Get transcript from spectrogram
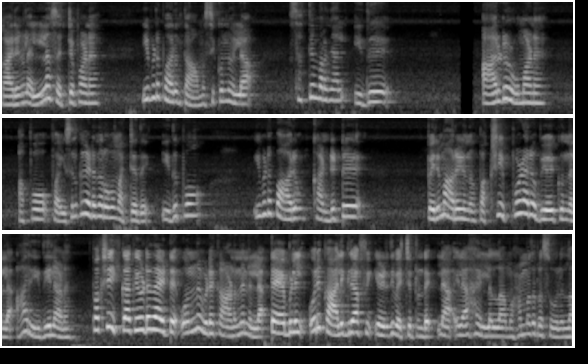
കാര്യങ്ങളെല്ലാം സെറ്റപ്പാണ്. ഇവിടെ പാരും താമസിക്കുന്നുമില്ല. സത്യം പറഞ്ഞാൽ ഇത് ആരുടെ റൂമാണ്? അപ്പോൾ ഫൈസൽക്ക് കിടന്ന റൂം മറ്റേത്. ഇതിപ്പോൾ ഇവിടെ ഇപ്പോൾ ആരും കണ്ടിട്ട് പെരുമാറിയിരുന്നു. പക്ഷേ ഇപ്പോഴാരും ഉപയോഗിക്കുന്നില്ല. ആ രീതിയിലാണ്. പക്ഷെ ഇക്കാക്കയുടേതായിട്ട് ഒന്നും ഇവിടെ കാണുന്നില്ല ടേബിളിൽ ഒരു കാലിഗ്രാഫി എഴുതി വെച്ചിട്ടുണ്ട്. ലാ ഇലാഹ ഇല്ലല്ലാ മുഹമ്മദ് റസൂലുള്ള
